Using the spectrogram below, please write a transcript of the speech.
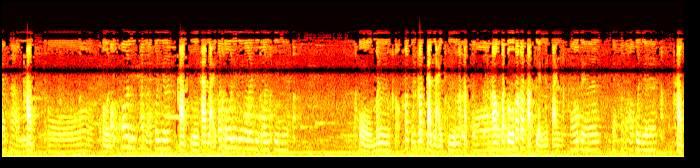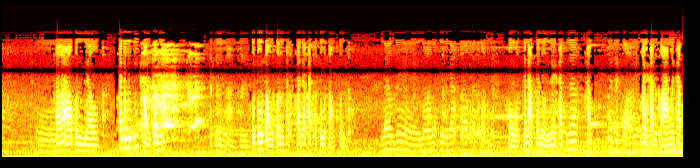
จะผ่านครับโอ้โอ้เพราะเพราะมันมีคัดหลายคนใช่ไหมครับมีคัดหลายปคระนตูนี่มีประมาณกี่คนทีมนึงอะ โอ้ มันเขาเขาเขาจัดหลายทีมอะครับอ๋อเขาประตูเขาก็สับเปลี่ยนกันไปเขาเป็นแต่เขาเอาคนเดียวนะครับโอ้เขาก็เอาคนเดียวเขาจะมีอื้อสองคนนะประตูสองคนประตูสองคนครับเขาจะคัดประตูสองคน แล้วแม่น้องอภิรยักษ์เขาขัดขวางไหมโอ้สนับสนุนเลยครับเลิกครับ ไม่ขัดขวางเลยไม่ขัดขวางเลยครับ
